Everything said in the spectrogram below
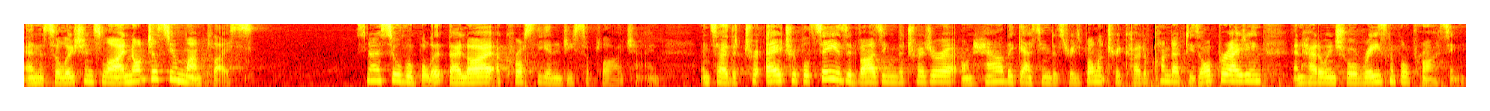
and the solutions lie not just in one place. It's no silver bullet, they lie across the energy supply chain. And so the ACCC is advising the Treasurer on how the gas industry's voluntary code of conduct is operating and how to ensure reasonable pricing.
